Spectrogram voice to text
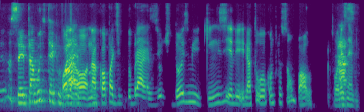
Eu não sei, tá muito tempo. Olha, vai, ó, na Copa de, do Brasil de 2015, ele, ele atuou contra o São Paulo, por ah, exemplo. Sim.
